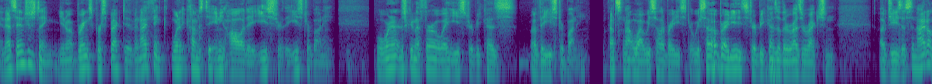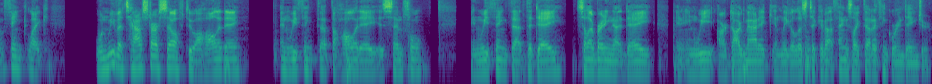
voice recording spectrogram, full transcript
And that's interesting. You know, it brings perspective. And I think when it comes to any holiday, Easter, the Easter bunny, well, we're not just going to throw away Easter because of the Easter bunny. That's not why we celebrate Easter. We celebrate Easter because of the resurrection of Jesus. And I don't think, like, when we've attached ourselves to a holiday and we think that the holiday is sinful and we think that the day, celebrating that day, and, and we are dogmatic and legalistic about things like that, I think we're in danger.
